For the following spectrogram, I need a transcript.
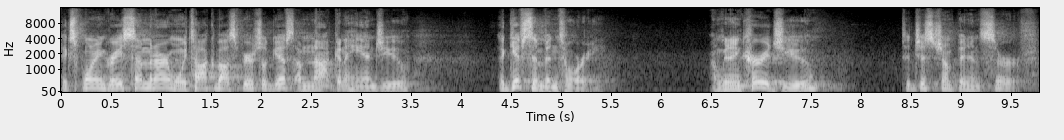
Exploring Grace seminar, when we talk about spiritual gifts, I'm not going to hand you a gifts inventory. I'm going to encourage you to just jump in and serve.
